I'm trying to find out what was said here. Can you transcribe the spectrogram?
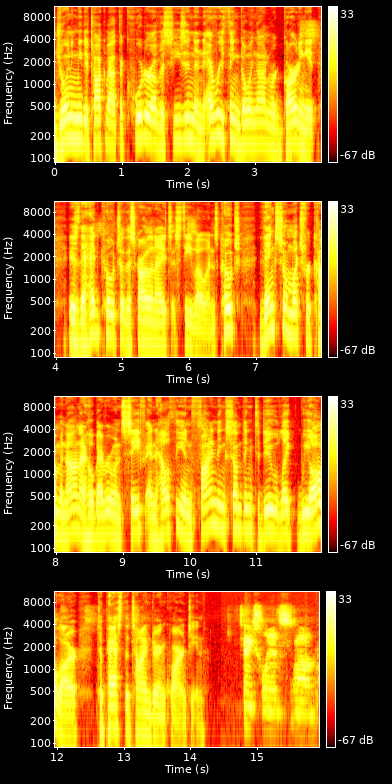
Joining me to talk about the quarter of a season and everything going on regarding it is the head coach of the Scarlet Knights, Steve Owens. Coach, thanks so much for coming on. I hope everyone's safe and healthy and finding something to do, like we all are, to pass the time during quarantine. Thanks, Lance. Um,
